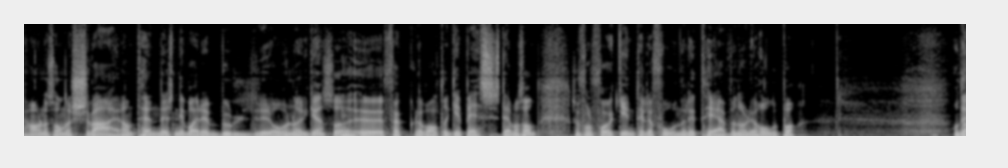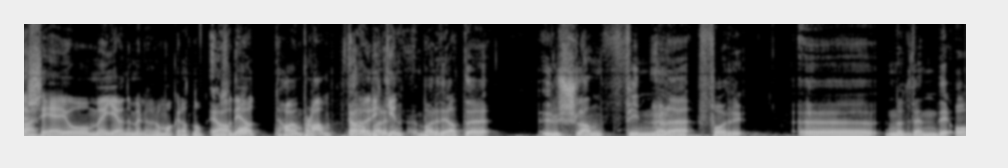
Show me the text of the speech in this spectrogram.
har noen sånne svære antenner som de bare buldrer over Norge. Så Mm. uh, fucker de opp alt av GPS-system og sånn. Så folk får ikke inn telefon eller TV når de holder på. Og det Nei. skjer jo med jevne mellomrom akkurat nå. Ja, så de jo, har jo en plan for Ja, å rykke inn. bare det at Russland finner det for øh, nødvendig å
